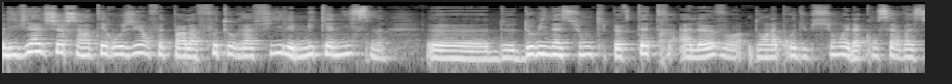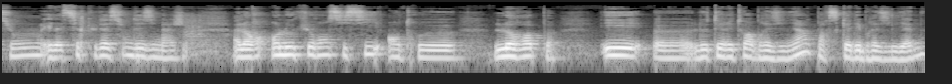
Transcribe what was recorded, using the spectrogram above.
Livia, elle cherche à interroger en fait par la photographie les mécanismes de domination qui peuvent être à l'œuvre dans la production et la conservation et la circulation des images. Alors, en l'occurrence ici, entre l'Europe et euh, le territoire brésilien, parce qu'elle est brésilienne,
